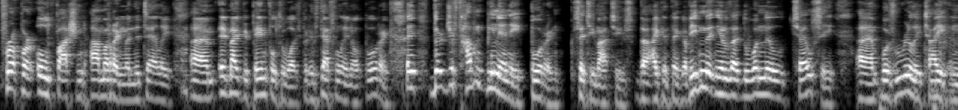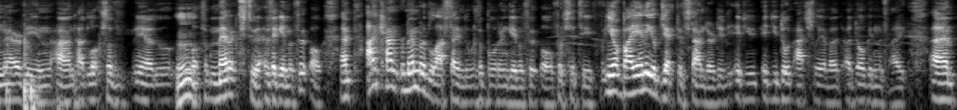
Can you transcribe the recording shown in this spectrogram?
proper old fashioned hammering on the telly, um, it might be painful to watch, but it's definitely not boring. Uh, There just haven't been any boring City matches that I can think of. Even that, you know, that the 1 0 Chelsea um, was really tight and nervy and, and had lots of, you know, lots of merits to it as a game of football. Um, I can't remember the last time there was a boring game of football for City, you know, by any objective standard, if, if you if you don't actually have a, a dog in the fight. Um,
